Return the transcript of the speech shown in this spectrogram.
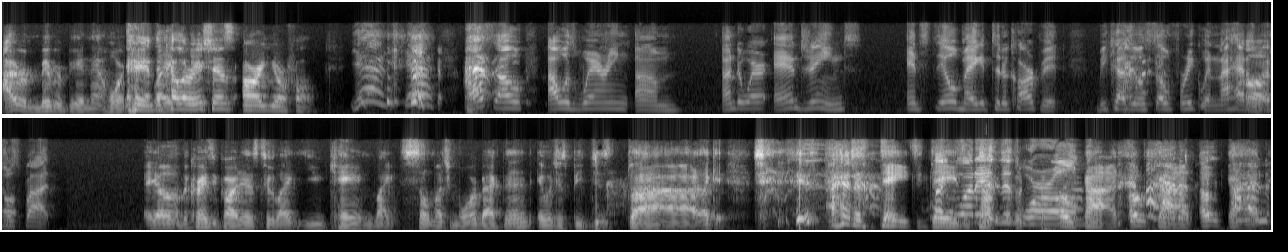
I remember being that horny. And the colorations are your fault. Yeah, yeah. also, I was wearing um underwear and jeans and still made it to the carpet because it was so frequent and I had a Oh. special spot. Yo, the crazy part is too, like you came like so much more back then. It would just be just ah, like it, I had a- just days and Like, days. what of is this world? Oh god, oh god, oh I god. had,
